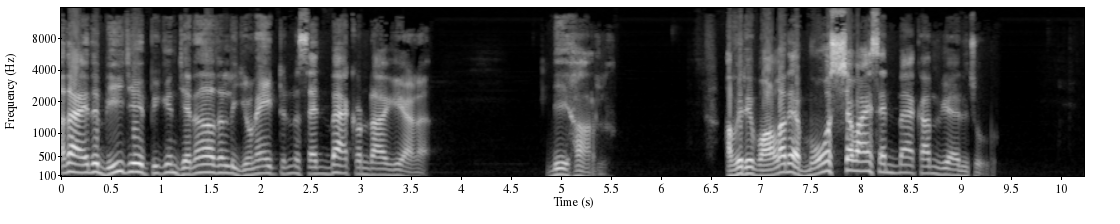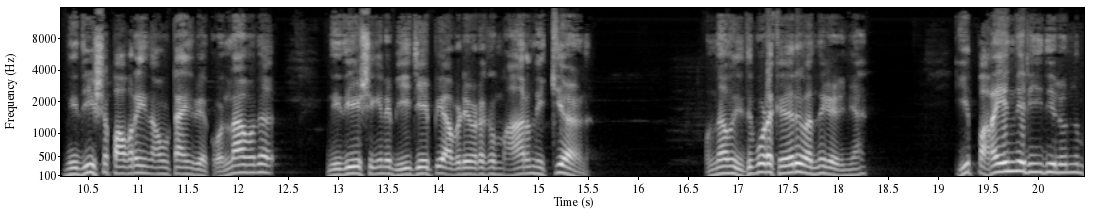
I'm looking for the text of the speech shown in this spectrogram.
അതായത് ബി ജെ പിക്കും ജനതാദൾ യുണൈറ്റഡിന് സെറ്റ് ബാക്ക് ഉണ്ടാകുകയാണ്. ബീഹാറിൽ. അവർ വളരെ മോശമായ സെറ്റ് ബാക്കാന്ന് വിചാരിച്ചോളൂ നിതീഷ് പവറിൽ നിന്ന് ഔട്ടായി വെക്കും ഒന്നാമത് നിതീഷ് ഇങ്ങനെ ബി ജെ പി അവിടെ ഇവിടെയൊക്കെ മാറി നിൽക്കുകയാണ്. ഒന്നാമത് ഇതുകൂടെ കയറി വന്നു കഴിഞ്ഞാൽ ഈ പറയുന്ന രീതിയിലൊന്നും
